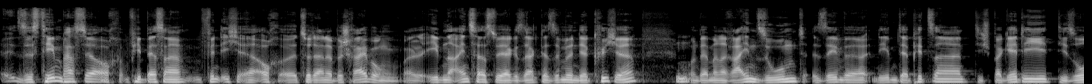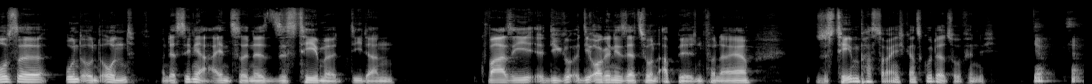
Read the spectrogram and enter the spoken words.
System passt ja auch viel besser, finde ich, äh, auch äh, zu deiner Beschreibung. Weil Ebene eins hast du ja gesagt, da sind wir in der Küche. Mhm. Und wenn man reinzoomt, sehen wir neben der Pizza die Spaghetti, die Soße und, und, und. Und das sind ja einzelne Systeme, die dann quasi die, die Organisation abbilden. Von daher, System passt doch eigentlich ganz gut dazu, finde ich. Ja, ja.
